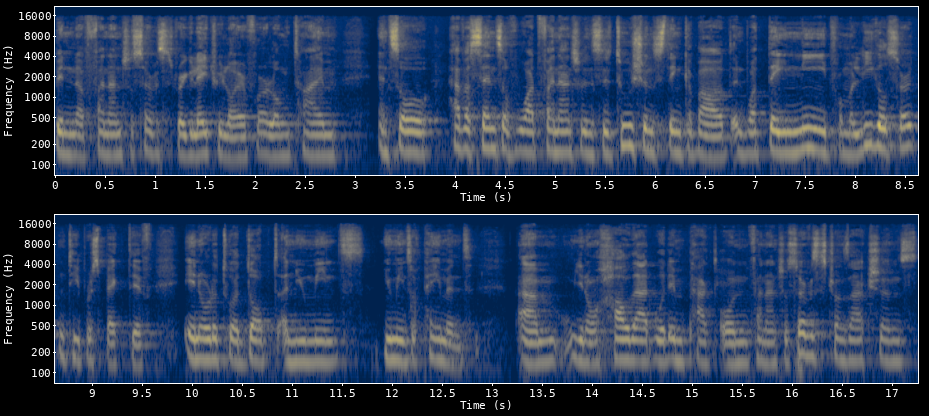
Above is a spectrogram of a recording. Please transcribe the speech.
been a financial services regulatory lawyer for a long time, and so have a sense of what financial institutions think about and what they need from a legal certainty perspective in order to adopt a new means new means of payment. Um, you know, how that would impact on financial services transactions,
